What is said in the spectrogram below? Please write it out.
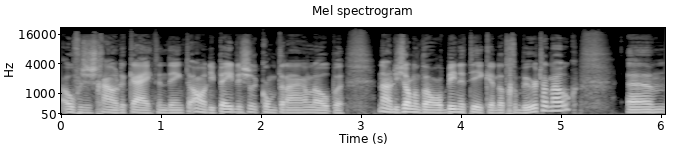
over zijn schouder kijkt en denkt... oh, die Pedersen komt eraan lopen. Nou, die zal het dan wel binnen tikken en dat gebeurt dan ook. Ehm,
